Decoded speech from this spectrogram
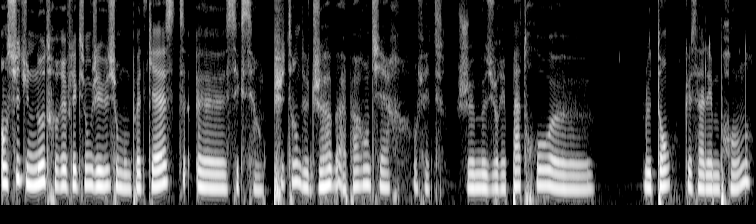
Ensuite, une autre réflexion que j'ai eue sur mon podcast, euh, c'est que c'est un putain de job à part entière, en fait. Je mesurais pas trop le temps que ça allait me prendre.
